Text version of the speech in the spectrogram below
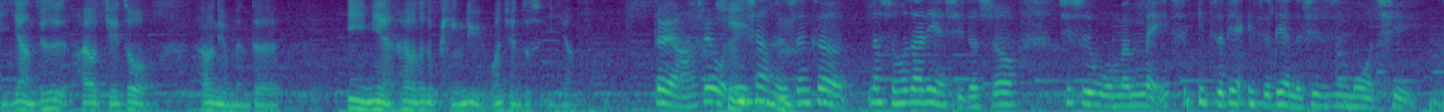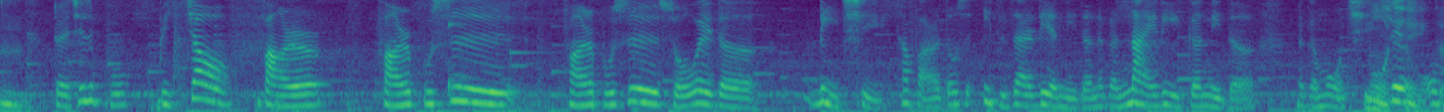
一样，就是还有节奏，还有你们的意念，还有那个频率，完全都是一样的。对啊，所以我印象很深刻。那时候在练习的时候，其实我们每一次一直练、一直练的其实是默契。嗯，对，其实不比较反而反而不是反而不是所谓的力气，它反而都是一直在练你的那个耐力跟你的那个默契。所以我对，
